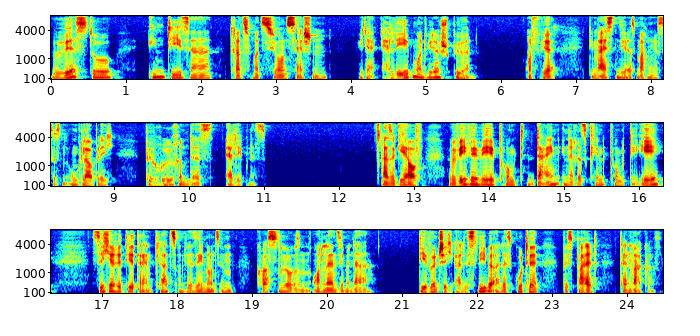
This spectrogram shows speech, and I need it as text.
wirst du in dieser Transformationssession wieder erleben und wieder spüren. Und für die meisten, die das machen, ist es ein unglaublich berührendes Erlebnis. Also geh auf www.deininnereskind.de, sichere dir deinen Platz und wir sehen uns im kostenlosen Online-Seminar. Dir wünsche ich alles Liebe, alles Gute. Bis bald, dein Markus.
